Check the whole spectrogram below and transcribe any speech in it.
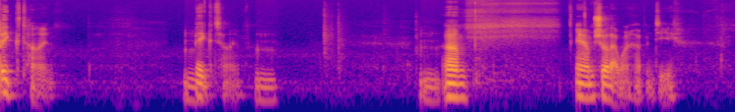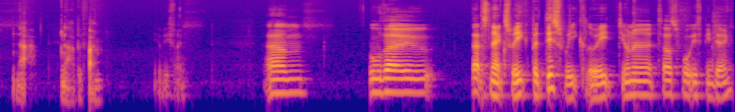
Big time. Big time. Um, yeah, I'm sure that won't happen to you. Nah, nah, I'll be fine. You'll be fine. Um, although that's next week. But this week, Louis, do you want to tell us what we've been doing?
